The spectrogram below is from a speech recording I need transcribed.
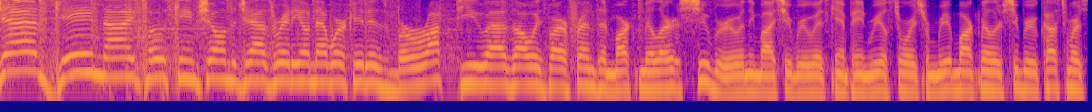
Jazz Game Night post game show on the Jazz Radio Network. It is brought to you, as always, by our friends at Mark Miller Subaru and the My Subaru Is campaign. Real stories from real Mark Miller Subaru customers.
